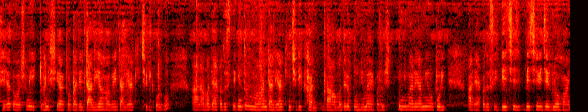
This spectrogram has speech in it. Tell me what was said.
সেটা তোমার সঙ্গে একটুখানি শেয়ার করব। যে ডালিয়া হবে, ডালিয়ার খিচুড়ি করব। আর আমাদের একাদশীতে কিন্তু মা ডালিয়ার খিচুড়ি খান বা আমাদেরও পূর্ণিমা, একাদশী পূর্ণিমারে আমিও করি। আর একাদশী বেছে বেছে যেগুলো হয়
